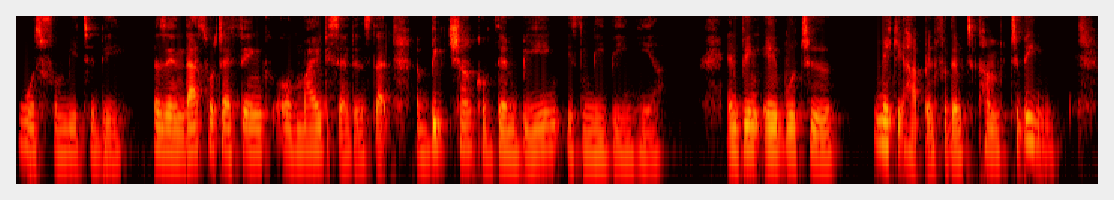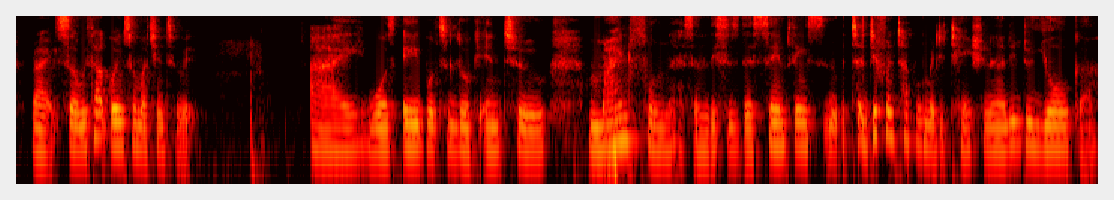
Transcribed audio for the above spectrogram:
was for me to be As in, that's what I think of my descendants, that a big chunk of them being is me being here and being able to make it happen for them to come to being. Right. So, without going so much into it, I was able to look into mindfulness, and this is the same thing, it's a different type of meditation. And I did do yoga.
